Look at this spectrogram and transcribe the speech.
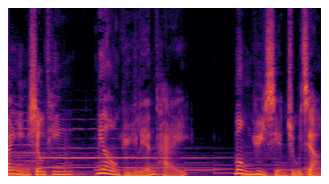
欢迎收听妙语连台，孟玉贤主讲。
